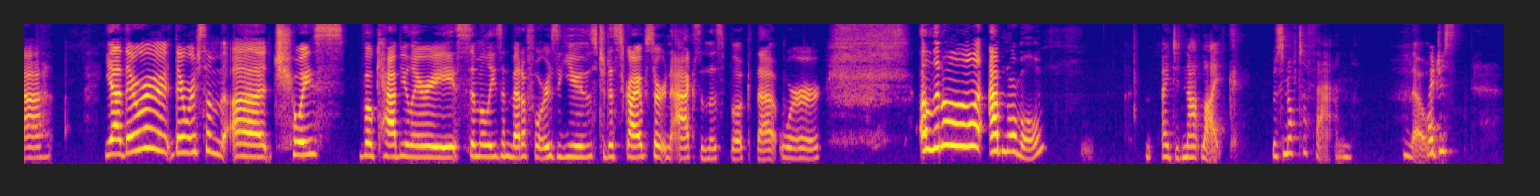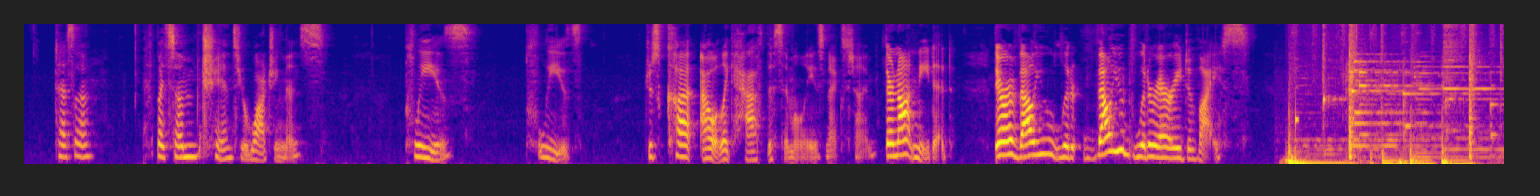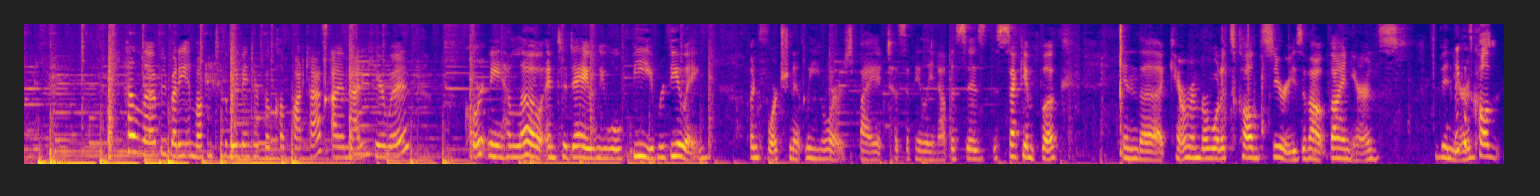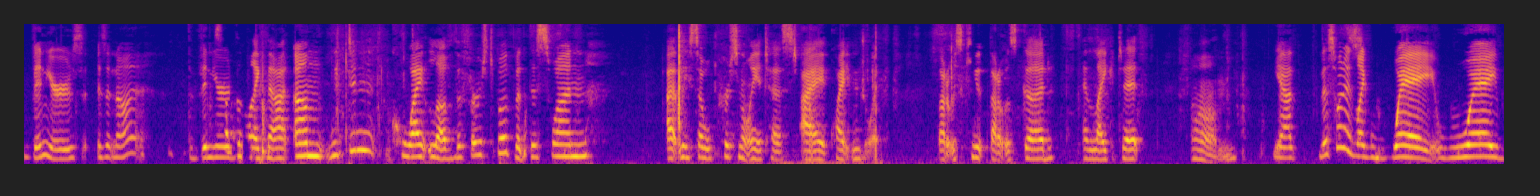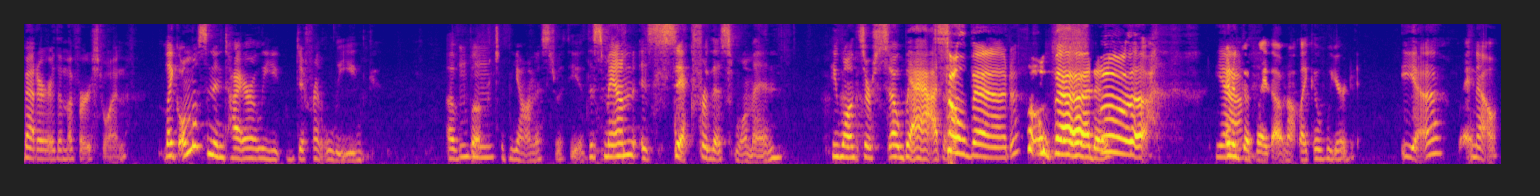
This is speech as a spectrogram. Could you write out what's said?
Yeah. Yeah, there were there were some uh choice vocabulary, similes and metaphors used to describe certain acts in this book that were a little abnormal. I did not like. Was not a fan. No. I just Tessa, if by some chance you're watching this, please, please, just cut out like half the similes next time. They're not needed. They're a value liter- valued literary device. Hello, everybody, and welcome to the Witty Banter Book Club podcast. I am Maddie here with Courtney, hello, and today we will be reviewing Unfortunately Yours by Tessa Bailey. Now, this is the second book in the can't remember what it's called series about vineyards. I think it's called Vineyards, is it not? The Vineyard. something like that. Um, we didn't quite love the first book, but this one, at least I will personally attest, I quite enjoyed. Thought it was cute. Thought it was good. I liked it. Um, Yeah, this one is like way, way better than the first one. like almost an entirely different league of book, Mhm. to be honest with you. This man is sick for this woman. He wants her so bad. So bad. so bad. Ugh. Yeah. In a good way though, not like a weird Yeah. way. No.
